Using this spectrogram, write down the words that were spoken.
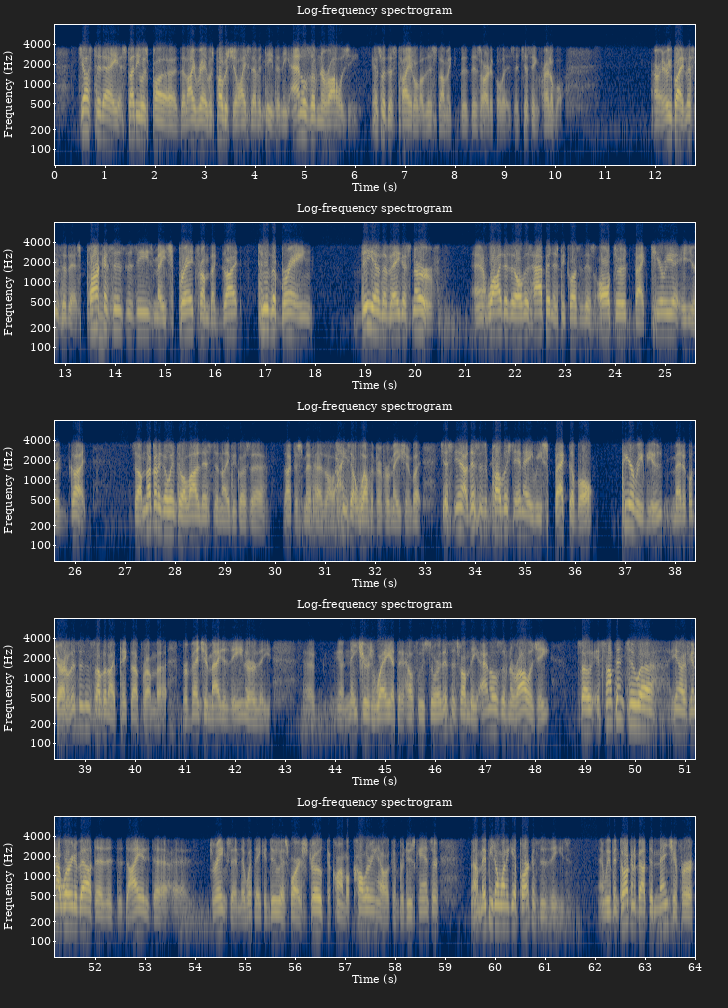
just today a study was uh, that I read was published July 17th in the Annals of Neurology. Guess what this title of this stomach this article is? It's just incredible. All right, everybody, listen to this. Parkinson's disease may spread from the gut to the brain via the vagus nerve. And why does all this happen? Is because of this altered bacteria in your gut. So I'm not going to go into a lot of this tonight because uh, Dr. Smith has a he's a wealth of information. But just you know, this is published in a respectable, peer-reviewed medical journal. This isn't something I picked up from uh, Prevention Magazine or the uh, you know, Nature's Way at the health food store. This is from the Annals of Neurology. So it's something to uh, you know, if you're not worried about the the, the diet, the uh, drinks, and what they can do as far as stroke, the caramel coloring, how it can produce cancer. Well, maybe you don't want to get Parkinson's disease. And we've been talking about dementia for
